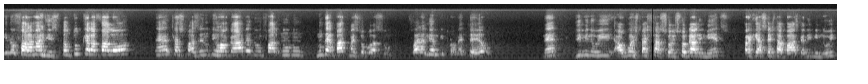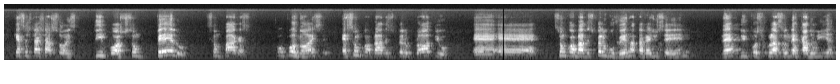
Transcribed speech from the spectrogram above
E não fala mais disso. Então, tudo que ela falou está né, tá se fazendo de rogada, não, fala, não, não, não debate mais sobre o assunto. Foi ela mesmo que prometeu. Né? Diminuir algumas taxações sobre alimentos para que a cesta básica diminui, que essas taxações de impostos são pelo, são pagas por, por nós, é, são cobradas pelo próprio, é, é, são cobradas pelo governo através do ICM, né, do imposto de circulação de mercadoria.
